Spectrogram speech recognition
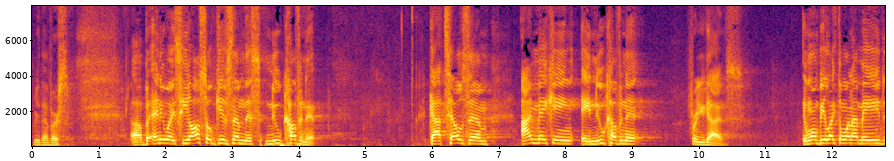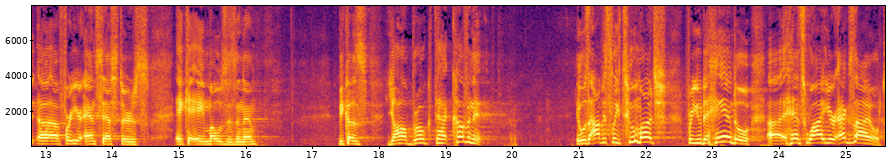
read that verse. Uh, but, anyways, he also gives them this new covenant. God tells them, I'm making a new covenant for you guys. It won't be like the one I made uh, uh for your ancestors, AKA Moses and them, because y'all broke that covenant. It was obviously too much for you to handle, uh, hence why you're exiled.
